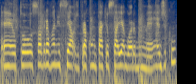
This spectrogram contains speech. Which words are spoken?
É, eu tô só gravando esse áudio para contar que eu saí agora do médico.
